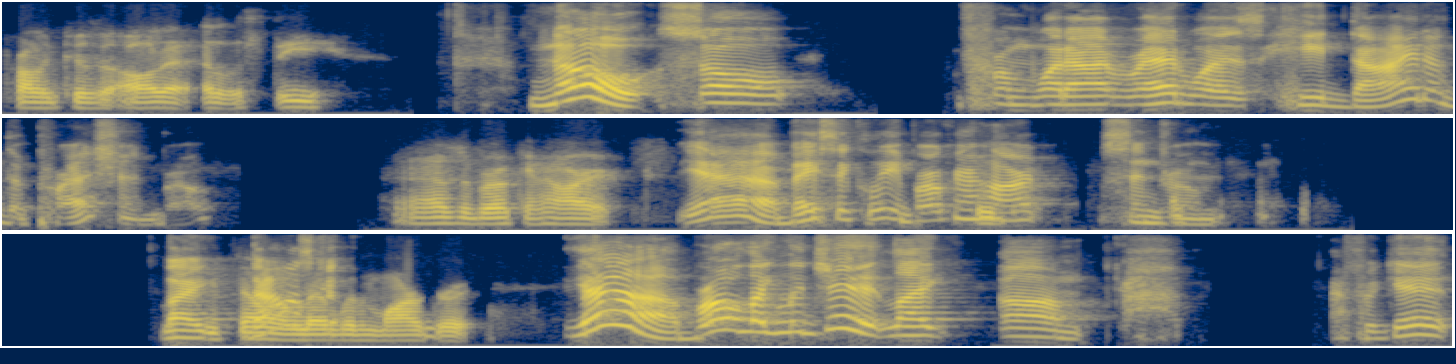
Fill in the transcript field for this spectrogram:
Probably because of all that LSD. No, so from what I read was he died of depression, bro. That was a broken heart. Yeah, basically broken heart syndrome. Like He fell that in was love with Margaret. yeah, bro, like legit. Like um I forget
